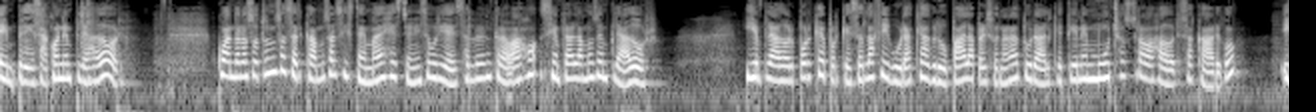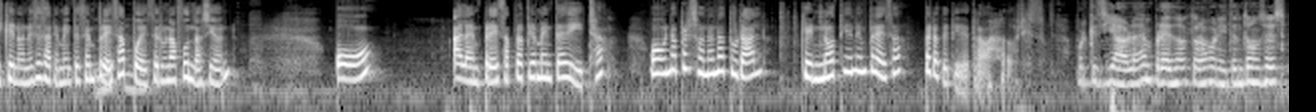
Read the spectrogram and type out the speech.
Empresa con empleador. Cuando nosotros nos acercamos al sistema de gestión y seguridad y salud en el trabajo, siempre hablamos de empleador. ¿Y empleador por qué? Porque esa es la figura que agrupa a la persona natural que tiene muchos trabajadores a cargo y que no necesariamente es empresa, puede ser una fundación. O a la empresa propiamente dicha o a una persona natural que no tiene empresa, pero que tiene trabajadores. Porque si habla de empresa, doctora Juanita, entonces,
